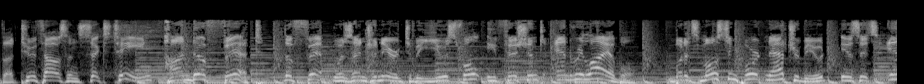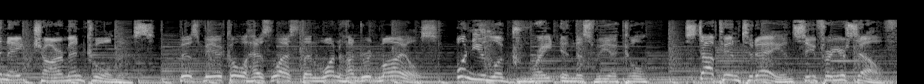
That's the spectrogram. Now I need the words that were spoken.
The 2016 Honda Fit. The Fit was engineered to be useful, efficient, and reliable. But its most important attribute is its innate charm and coolness. This vehicle has less than 100 miles. Wouldn't you look great in this vehicle? Stop in today and see for yourself.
